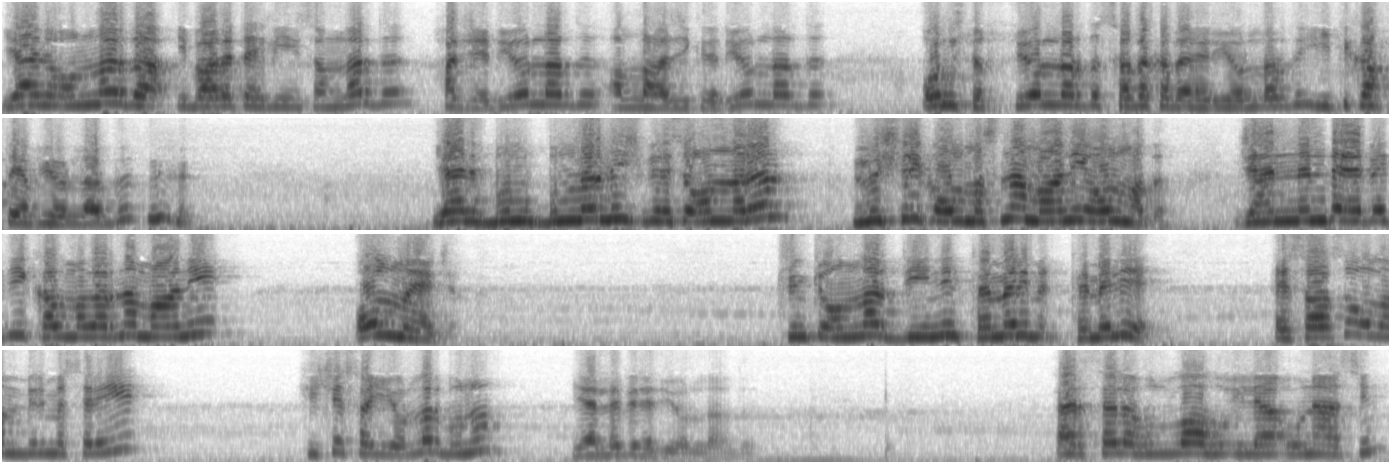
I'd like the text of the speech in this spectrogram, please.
yani onlar da ibadet ehli insanlardı. Hac ediyorlardı. Allah'a zikrediyorlardı. Oruç da tutuyorlardı. Sadaka da veriyorlardı. itikaf da yapıyorlardı. yani bun, bunların hiçbirisi onların müşrik olmasına mani olmadı. Cehennemde ebedi kalmalarına mani olmayacak. Çünkü onlar dinin temeli, temeli esası olan bir meseleyi hiçe sayıyorlar. Bunu yerle bir ediyorlardı. Erselehullahu ila unasin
